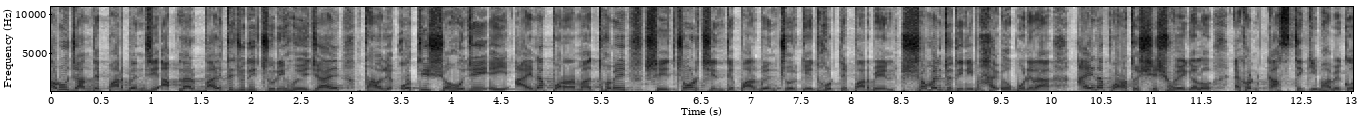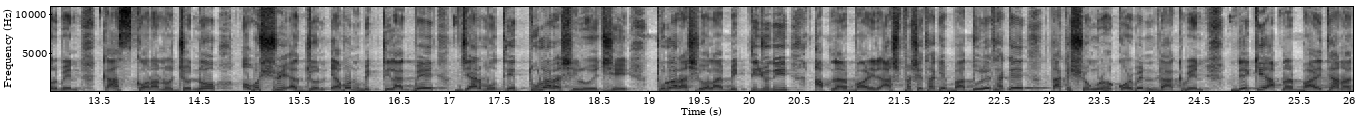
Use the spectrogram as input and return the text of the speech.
আরও জানতে পারবেন যে আপনার বাড়িতে যদি চুরি হয়ে যায়, তাহলে অতি সহজেই এই আয়না পড়ার মাধ্যমে সেই চোর চিনতে পারবেন, চোরকে ধরতে পারবেন। সম্মানিত তিনি ভাই ও বোনেরা, আয়না পড়া তো শেষ হয়ে গেল। এখন কাজটি কীভাবে করবেন? কাজ করানোর জন্য অবশ্যই একজন এমন ব্যক্তি লাগবে, যার মধ্যে তুলা রাশি রয়েছে। তুলা রাশিওয়ালা ব্যক্তি যদি আপনার বাড়ির আশপাশে থাকে বা দূরে থাকে, তাকে সংগ্রহ করবেন, ডাকবেন। ডেকে আপনার বাড়িতে আনার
